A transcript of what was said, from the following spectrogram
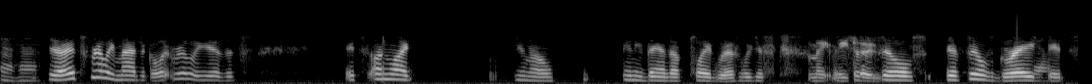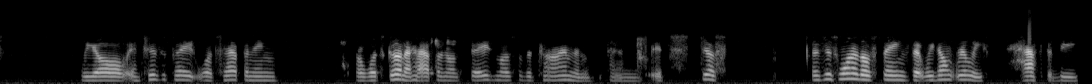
Yeah, it's really magical. It really is. It's it's unlike you know any band I've played with. We just Me, me it just too. feels it feels great. It's we all anticipate what's happening or what's going to happen on stage most of the time, and and it's just it's just one of those things that we don't really have to be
